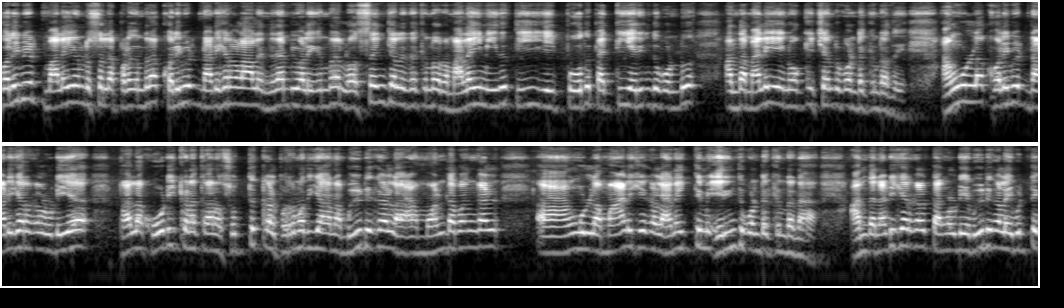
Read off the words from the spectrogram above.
கொலிவிட் மலை என்று சொல்லப்படுகின்ற கொலிவிட் நடிகர்களால் நிரம்பி வழிகின்ற லாஸ் ஏஞ்சல் இருக்கின்ற ஒரு மலை மீது தீ இப்போது பற்றி எரிந்து கொண்டு அந்த மலையை நோக்கி சென்று கொண்டிருக்கின்றது. அங்குள்ள கொலிவிட் நடிகர்களுடைய பல கோடிக்கணக்கான சொத்துக்கள் பெறுமதியான வீடுகள் மண்டபங்கள் அங்குள்ள மாளிகைகள் அனைத்தும் எரிந்து கொண்டிருக்கின்றன. அந்த நடிகர்கள் தங்களுடைய வீடுகளை விட்டு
